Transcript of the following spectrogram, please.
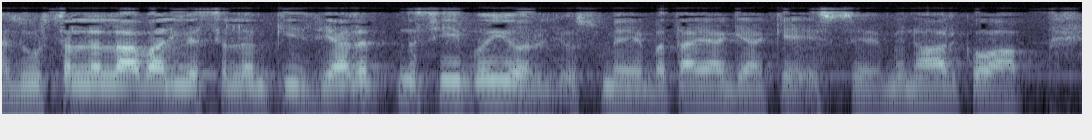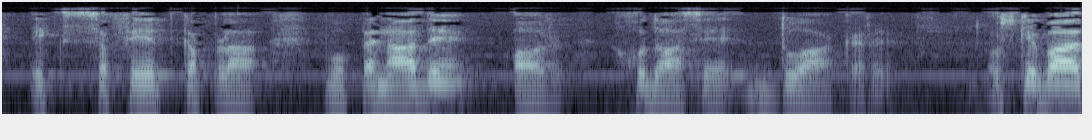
حضور صلی اللہ علیہ وسلم کی زیارت نصیب ہوئی اور اس میں بتایا گیا کہ اس مینار کو آپ ایک سفید کپڑا وہ پہنا دیں اور خدا سے دعا کریں۔ اس کے بعد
